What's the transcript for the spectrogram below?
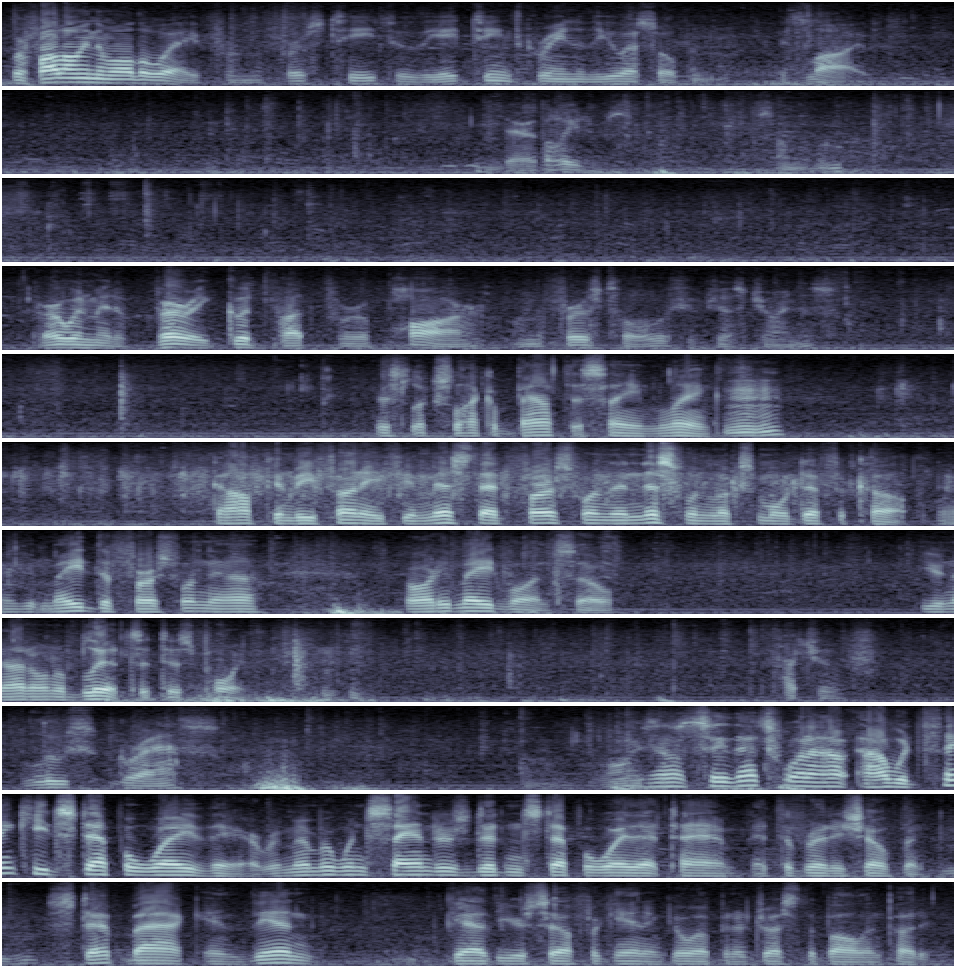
We're following them all the way from the first tee to the 18th green in the U.S. Open. It's live. They're the leaders, some of them. Irwin made a very good putt for a par on the first hole, if you've just joined us. This looks like about the same length. Mm-hmm. Golf can be funny. If you miss that first one, then this one looks more difficult. Now, you made the first one, now you've already made one, so you're not on a blitz at this point. Touch of loose grass. Um, as You know, see, that's what I, I would think he'd step away there. Remember when Sanders didn't step away that time at the British Open? Mm-hmm. Step back and then gather yourself again and go up and address the ball and putt it.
